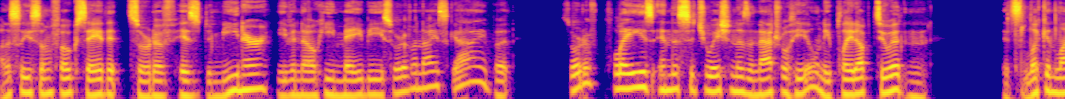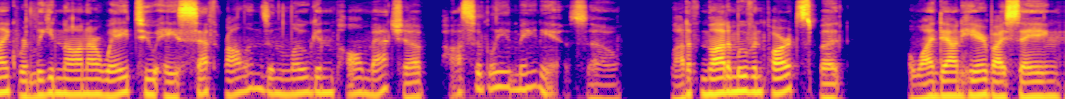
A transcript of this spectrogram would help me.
honestly, some folks say that sort of his demeanor, even though he may be sort of a nice guy, but sort of plays in this situation as a natural heel, and he played up to it and it's looking like we're leading on our way to a Seth Rollins and Logan Paul matchup, possibly at Mania. So a lot of a lot of moving parts, but I'll wind down here by saying,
